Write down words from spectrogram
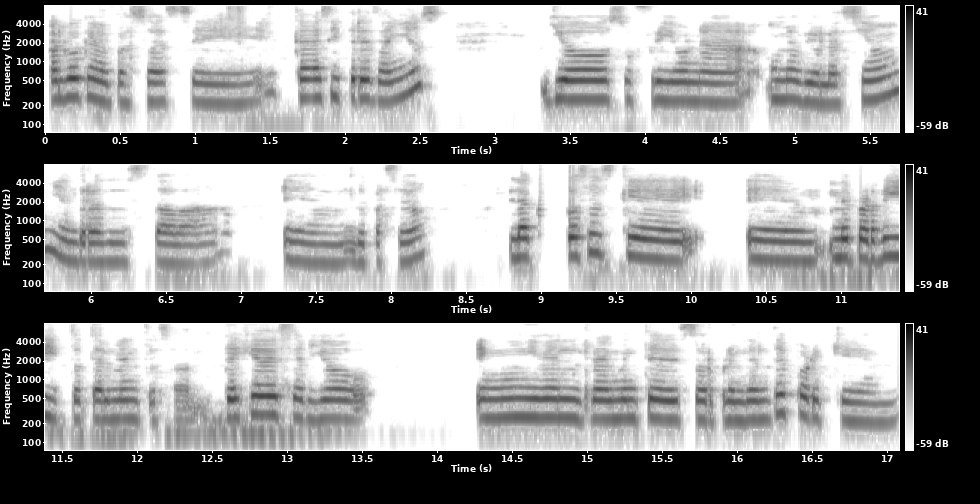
algo que me pasó hace casi tres años yo sufrí una, una violación mientras estaba em, de paseo. La cosa es que em, me perdí totalmente, o sea, dejé de ser yo en un nivel realmente sorprendente porque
